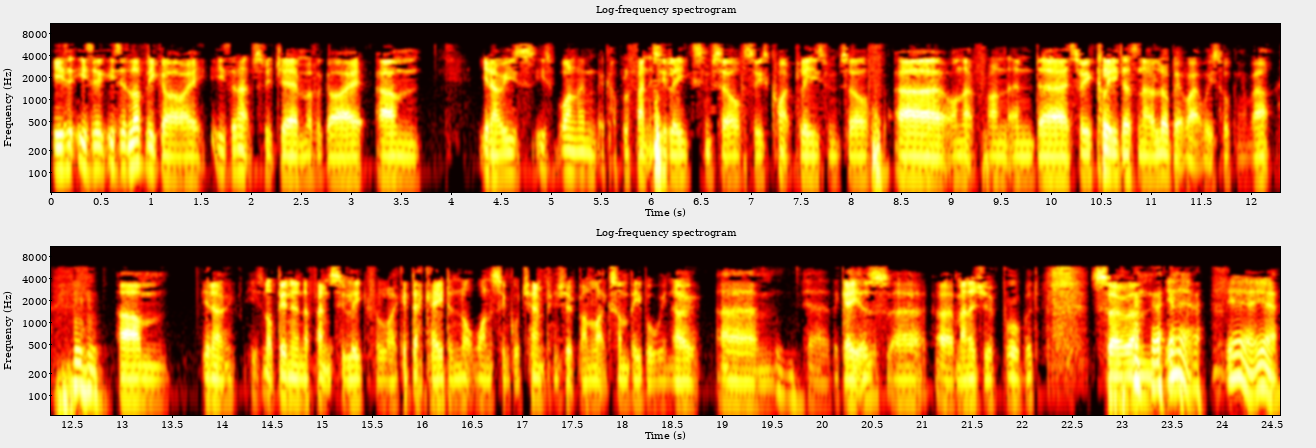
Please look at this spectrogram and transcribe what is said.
he's a, he's a he's a lovely guy. He's an absolute gem of a guy. Um, you know, he's he's won a couple of fantasy leagues himself, so he's quite pleased with himself uh, on that front, and uh, so he clearly does know a little bit about what he's talking about. um, you know, he's not been in a fantasy league for like a decade and not won a single championship, unlike some people we know. Um, uh, the Gators uh, uh, manager of Broadwood. So um, yeah, yeah, yeah.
